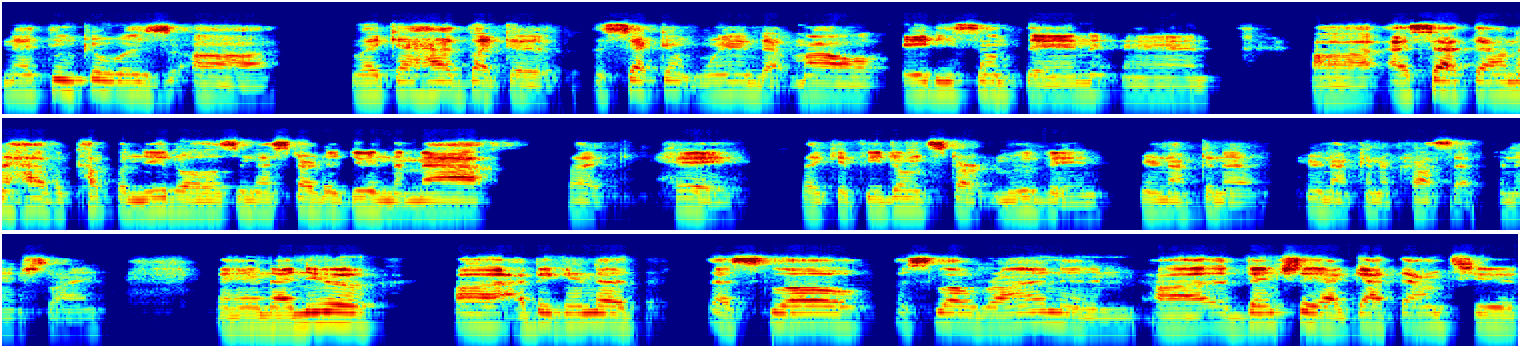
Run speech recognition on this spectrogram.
And I think it was like I had like a, a second wind at mile 80 something. And uh, I sat down to have a cup of noodles and I started doing the math like, hey, like if you don't start moving, you're not gonna you're not gonna cross that finish line and I knew uh, I began a, a, slow a slow run, and uh, eventually I got down to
